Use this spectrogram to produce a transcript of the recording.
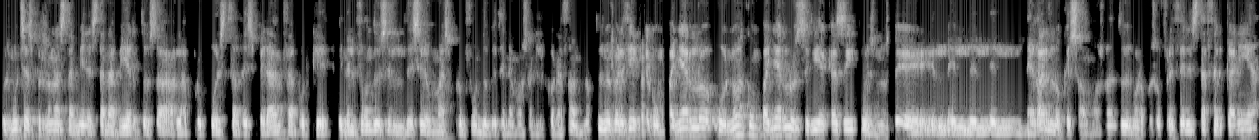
pues muchas personas también están abiertos a la propuesta de esperanza porque en el fondo es el deseo más profundo que tenemos en el corazón, ¿no? Entonces me parecía que acompañarlo o no acompañarlo sería casi, pues no sé, el, negar lo que somos, ¿no? Entonces, bueno, pues ofrecer esta cercanía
